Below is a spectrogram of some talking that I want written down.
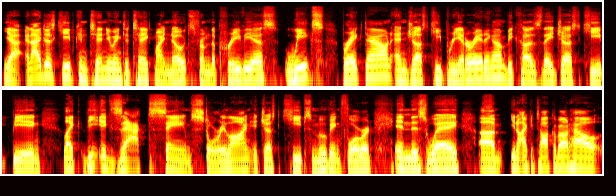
Yeah, and I just keep continuing to take my notes from the previous week's breakdown and just keep reiterating them because they just keep being like the exact same storyline. It just keeps moving forward in this way. Um, you know, I could talk about how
